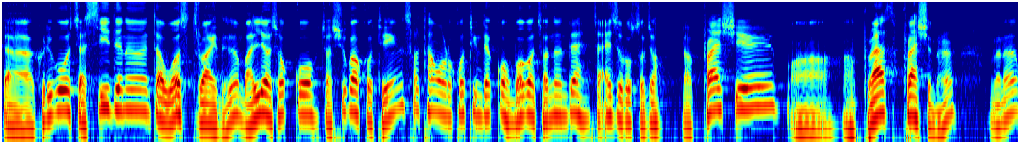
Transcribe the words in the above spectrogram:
자 그리고 자 seed는 자 was dried. 말려졌고 자 sugar 코팅 설탕으로 코팅됐고 먹어졌는데 자 as로서죠. 자 fresh 어, 어 breath freshener 하면은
